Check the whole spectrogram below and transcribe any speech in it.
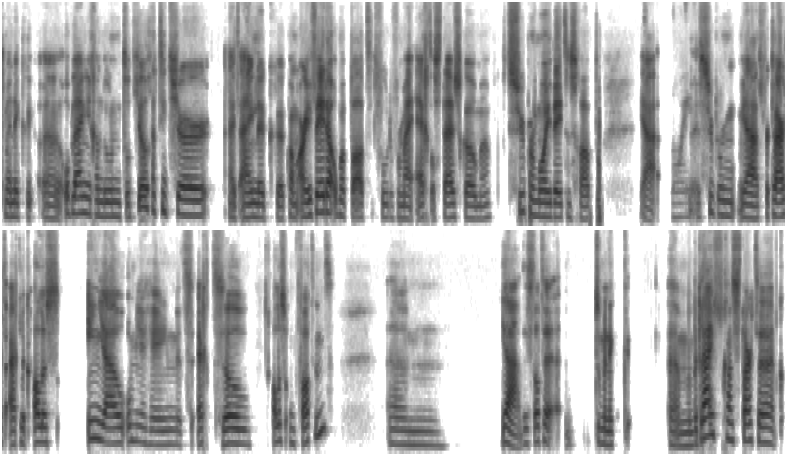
toen ben ik uh, opleidingen gaan doen tot yoga teacher. Uiteindelijk uh, kwam Ayurveda op mijn pad. Het voelde voor mij echt als thuiskomen. Super mooie wetenschap. Ja, Mooi. Eh, super, ja, het verklaart eigenlijk alles in jou, om je heen. Het is echt zo allesomvattend. Um, ja, dus dat, uh, toen ben ik uh, mijn bedrijf gaan starten. Heb ik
